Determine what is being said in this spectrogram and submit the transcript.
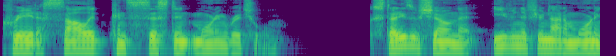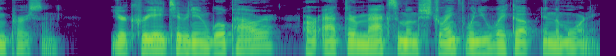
create a solid, consistent morning ritual. Studies have shown that even if you're not a morning person, your creativity and willpower are at their maximum strength when you wake up in the morning.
